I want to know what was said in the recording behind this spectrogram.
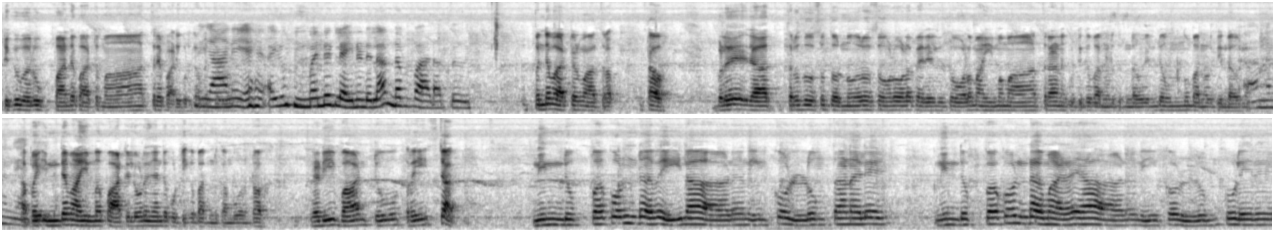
കുട്ടിക്ക് വെറും ഉപ്പാന്റെ പാട്ട് മാത്രമേ പാടി കൊടുക്കാൻ ഞാനേ അതിന് ഉമ്മന്റെ ഒരു ലൈൻ ഉണ്ടല്ലോ എന്താ പാടാത്തത്? ഉപ്പന്റെ പാട്ടുകൾ മാത്രം കേട്ടോ? ഇവൾ രാത്രി ദിവസം തൊണ്ണൂറ് ദിവസങ്ങളോളം പെരയിലിട്ട് ഓളെ മഹിമ മാത്രമാണ് കുട്ടിക്ക് പറഞ്ഞു കൊടുത്തിട്ടുണ്ടാവും എന്റെ ഒന്നും പറഞ്ഞു കൊടുത്തിട്ടുണ്ടാവില്ല. അങ്ങനെ അപ്പൊ എന്റെ മഹിമ പാട്ടിലൂടെ ഞാൻ എന്റെ കുട്ടിക്ക് പറഞ്ഞു കൊടുക്കാൻ പോകും കേട്ടോ? Ready one two three start നിന്റുപ്പ കൊണ്ട വെയിലാണ് നീ കൊള്ളും തണൽ. നിന്റുപ്പ കൊണ്ട മഴയാണ് നീ കൊള്ളും കുളിര്.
